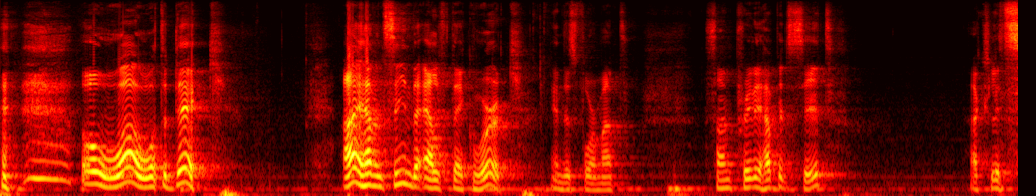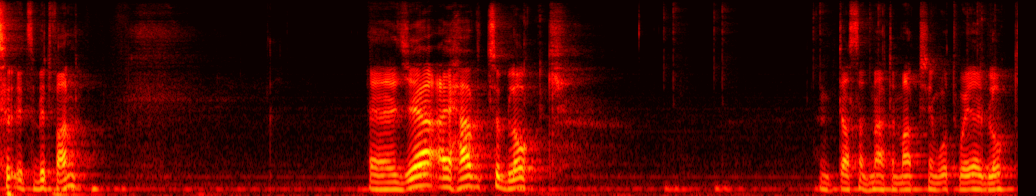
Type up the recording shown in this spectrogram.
oh wow, what a deck! I haven't seen the elf deck work in this format. So I'm pretty happy to see it. Actually, it's, it's a bit fun. Uh, yeah, I have to block. It doesn't matter much in what way I block.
